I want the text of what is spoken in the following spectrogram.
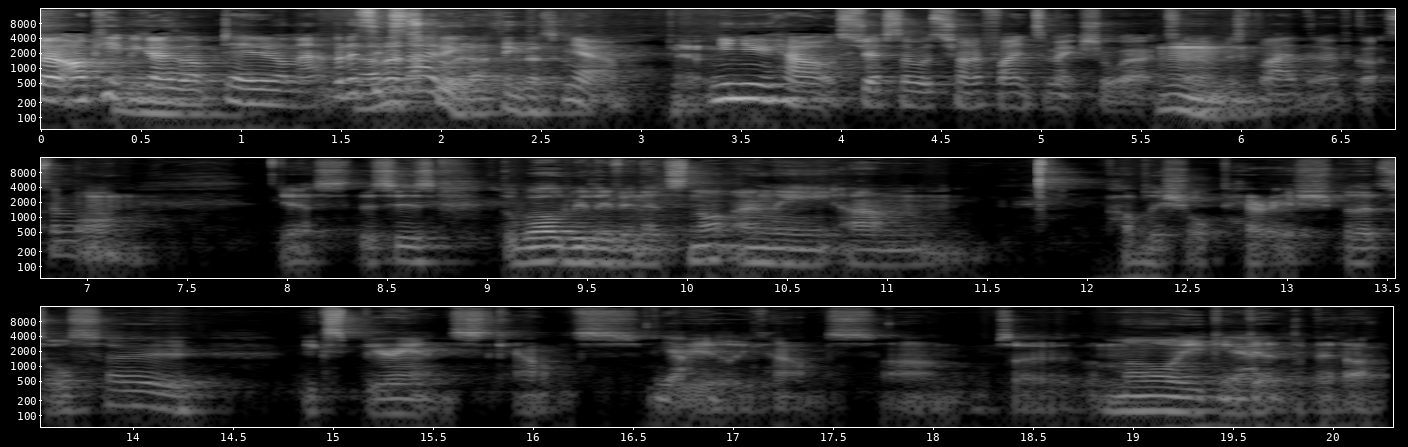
So I'll keep you guys updated on that. But it's No, exciting. good. I think that's good. Yeah. Yeah. You knew how stressed I was trying to find some extra work, so I'm Mm. just glad that I've got some more. Yes, this is the world we live in. It's not only um, publish or perish, but it's also experience counts. Yeah. Really counts. Um, so the more you can Yeah. get, the better.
